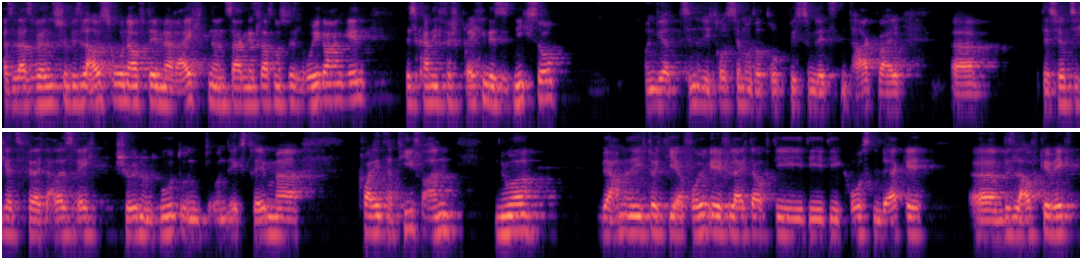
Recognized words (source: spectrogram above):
also dass wir uns schon ein bisschen ausruhen auf dem Erreichten und sagen, jetzt lassen wir uns ein bisschen ruhiger angehen. Das kann ich versprechen, das ist nicht so. Und wir sind natürlich trotzdem unter Druck bis zum letzten Tag, weil äh, das hört sich jetzt vielleicht alles recht schön und gut und, und extrem äh, qualitativ an. Nur wir haben natürlich durch die Erfolge vielleicht auch die, die, die großen Werke äh, ein bisschen aufgeweckt.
